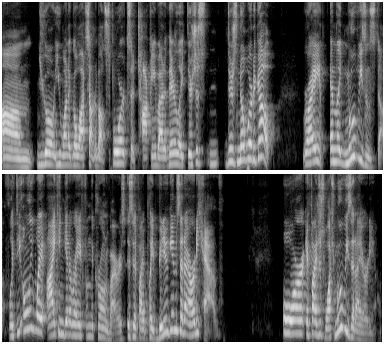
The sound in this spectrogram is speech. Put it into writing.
um you go you want to go watch something about sports they're talking about it there like there's just there's nowhere to go right? And like movies and stuff. Like the only way i can get away from the coronavirus is if i play video games that i already have or if i just watch movies that i already own.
